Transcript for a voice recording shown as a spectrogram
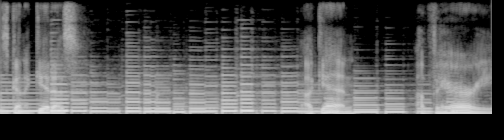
is going to get us again a very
